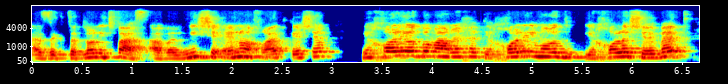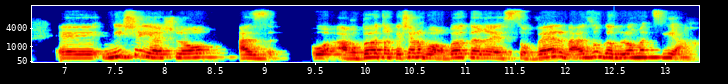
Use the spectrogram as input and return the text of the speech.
אז זה קצת לא נתפס. אבל מי שאין לו הפרעת קשב יכול להיות במערכת, יכול ללמוד, יכול לשבת. מי שיש לו אז הוא הרבה יותר קשה לו והוא הרבה יותר אה, סובל ואז הוא גם לא מצליח.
